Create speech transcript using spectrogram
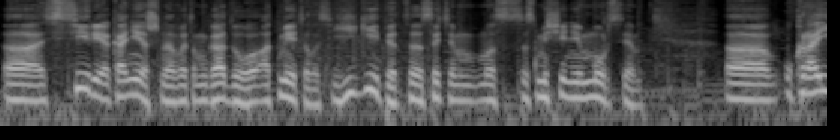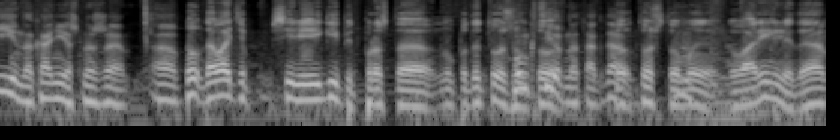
Сирия, конечно, в этом году отметилась. Египет с этим, со смещением Мурси. Э, Украина, конечно же. Э, Ну, давайте Сирия и Египет просто, ну, подытожим. Пунктирно то, так, да. То, то, что мы говорили, да.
